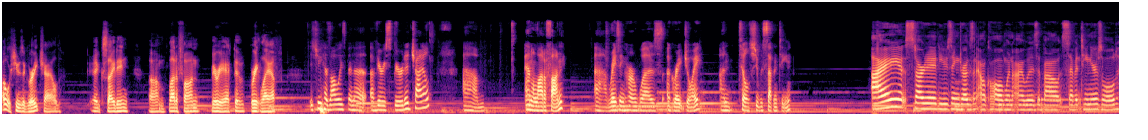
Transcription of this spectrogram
Oh, she was a great child, exciting, um, a lot of fun, very active, great laugh. She has always been a, a very spirited child um, and a lot of fun. Uh, raising her was a great joy until she was 17. I started using drugs and alcohol when I was about 17 years old.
